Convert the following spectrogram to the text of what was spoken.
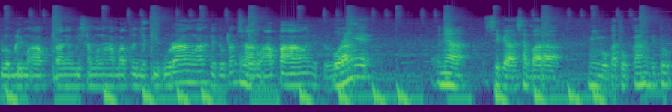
Belum dimaafkan yang bisa menghambat rezeki orang lah gitu kan. Selalu apal gitu. Orang ya nya siga sabara minggu ke tukang gitu.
